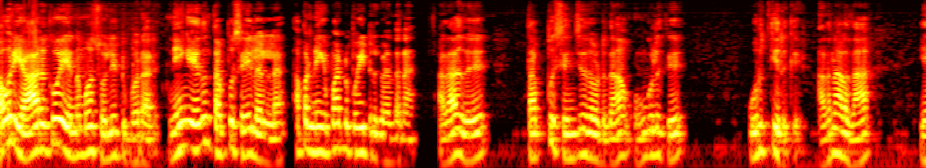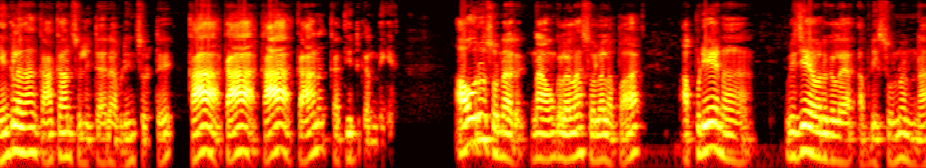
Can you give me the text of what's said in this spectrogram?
அவர் யாருக்கோ என்னமோ சொல்லிட்டு போறாரு. நீங்க எதுவும் தப்பு செய்யல அப்ப நீங்க பாட்டு போயிட்டு இருக்க வேண்டானே அதாவது தப்பு செஞ்சதோடு தான் உங்களுக்கு உறுத்தி இருக்கு. அதனாலதான் எங்களை தான் காக்கான்னு சொல்லிட்டாரு அப்படின்னு சொல்லிட்டு கா கா கா கான்னு கத்திட்டு கிடந்தீங்க. அவரும் சொன்னார் நான் உங்களெல்லாம் சொல்லலப்பா. அப்படியே நான் விஜய் அவர்களை அப்படி சொன்னேன்னா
